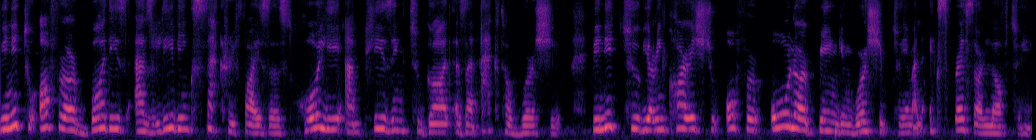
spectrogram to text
we need to offer our bodies as living sacrifices, holy and pleasing to God as an act of worship. We need to, we are encouraged to offer all our being in worship to Him and express our love to Him.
